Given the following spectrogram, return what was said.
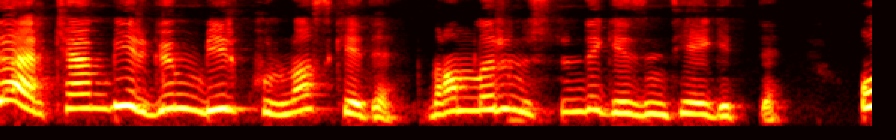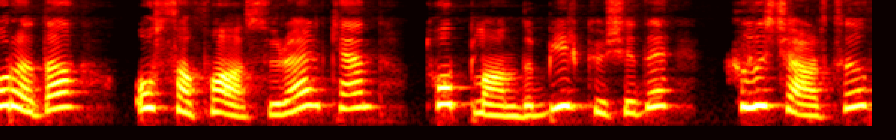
Derken bir gün bir kurnaz kedi damların üstünde gezintiye gitti. Orada o safa sürerken toplandı bir köşede kılıç artığı,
